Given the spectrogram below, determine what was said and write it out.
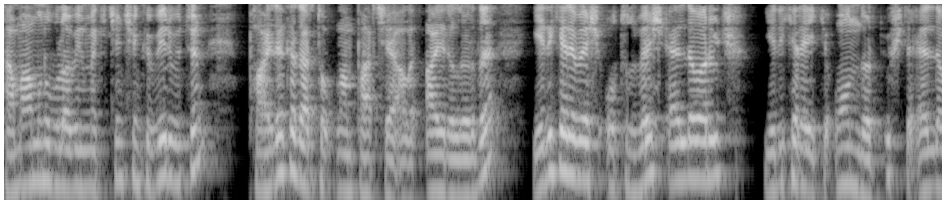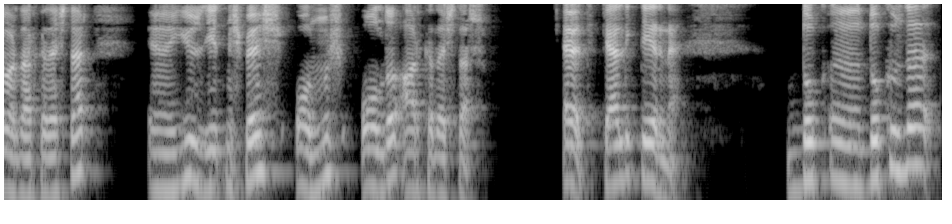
Tamamını bulabilmek için. Çünkü bir bütün payda kadar toplam parçaya ayrılırdı. 7 kere 5 35 elde var 3. 7 kere 2 14 3 de elde vardı arkadaşlar. 175 ee, olmuş oldu arkadaşlar. Evet geldik diğerine. 9'da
